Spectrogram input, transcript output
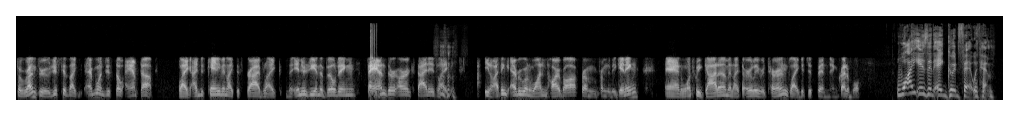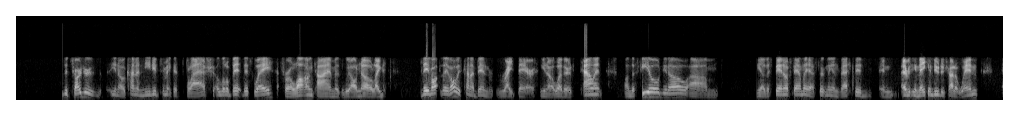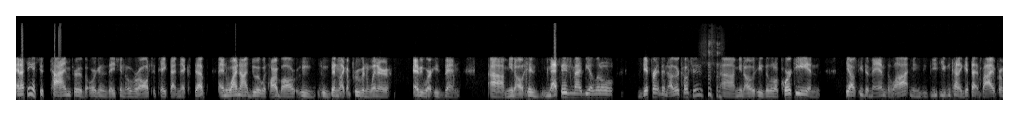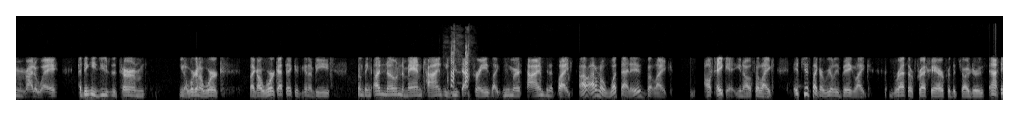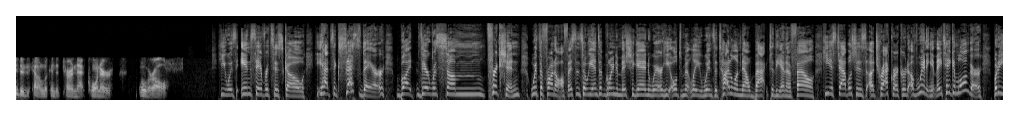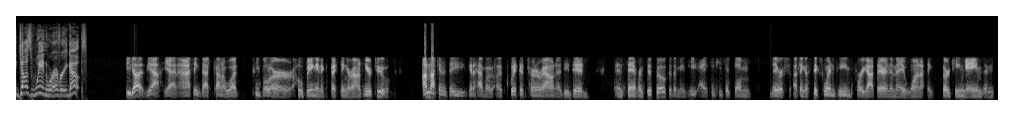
to run through, just because like everyone's just so amped up. Like I just can't even like describe like the energy in the building. Fans are are excited. Like you know, I think everyone wanted Harbaugh from from the beginning and once we got him and like the early returns, like it's just been incredible. Why is it a good fit with him? The Chargers, you know, kind of needed to make a splash a little bit this way for a long time, as we all know. Like they've they've always kind of been right there, you know, whether it's talent on the field, you know, um, you know, the Spanos family has certainly invested in everything they can do to try to win. And I think it's just time for the organization overall to take that next step. And why not do it with Harbaugh, who's who's been like a proven winner everywhere he's been. Um, you know, his message might be a little different than other coaches. um, you know, he's a little quirky and he obviously demands a lot. I mean, you, you can kind of get that vibe from him right away. I think he's used the term, you know, we're going to work, like our work ethic is going to be something unknown to mankind. He's used that phrase like numerous times, and it's like I, I don't know what that is, but like I'll take it, you know. So like it's just like a really big like breath of fresh air for the Chargers, and I think they're just kind of looking to turn that corner overall. He was in San Francisco. He had success there, but there was some friction with the front office. And so he ends up going to Michigan, where he ultimately wins the title and now back to the NFL. He establishes a track record of winning. It may take him longer, but he does win wherever he goes. He does, yeah, yeah. And I think that's kind of what people are hoping and expecting around here, too. I'm not going to say he's going to have a, a quick a turnaround as he did in San Francisco because I mean he I think he took them they were I think a six win team before he got there and then they won I think 13 games and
